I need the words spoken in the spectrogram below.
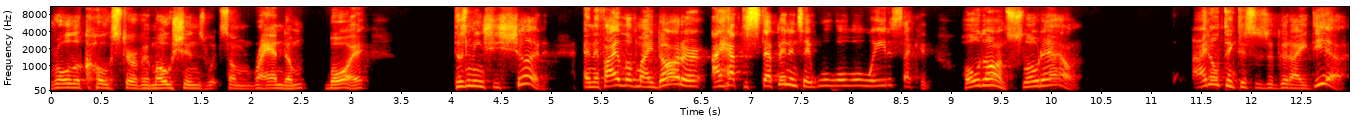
roller coaster of emotions with some random boy doesn't mean she should. And if I love my daughter, I have to step in and say, whoa, whoa, whoa, wait a second. Hold on, slow down. I don't think this is a good idea.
